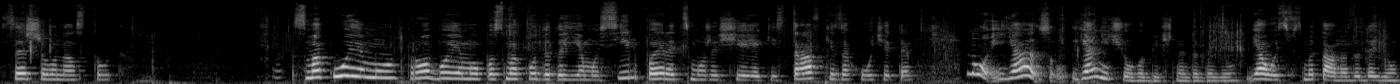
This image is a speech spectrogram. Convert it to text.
все, що у нас тут. Смакуємо, пробуємо, по смаку додаємо сіль, перець, може ще якісь травки захочете. Ну, я, я нічого більш не додаю. Я ось в сметану додаю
